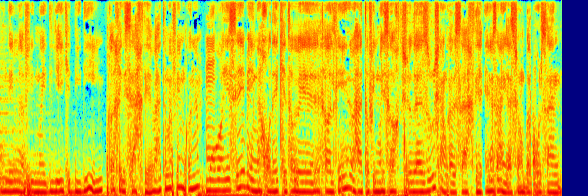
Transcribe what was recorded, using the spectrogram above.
خوندیم و فیلمای دیگه ای که دیدیم کار خیلی سختیه و حتی من فکر می‌کنم مقایسه بین خود کتاب تالکین و حتی فیلمای ساخته شده از روش هم کار سختیه. مثلا اگه از شما بپرسن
